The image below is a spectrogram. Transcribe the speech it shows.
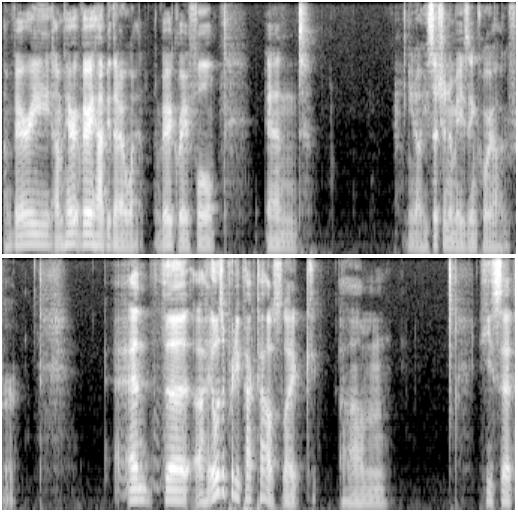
I'm very I'm very happy that I went. I'm very grateful and you know, he's such an amazing choreographer. And the uh, it was a pretty packed house. Like um he said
